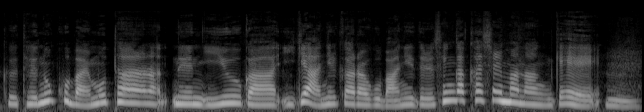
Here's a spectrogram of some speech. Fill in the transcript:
그 대놓고 말 못하는 이유가 이게 아닐까라고 많이들 생각하실 만한 게첫 음.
